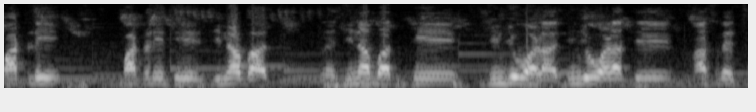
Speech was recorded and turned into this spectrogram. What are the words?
પાટડી પાટડીથી જીનાબાદ અને જીનાબાદથી ઝીંઝુવાડા. ઝીંઝુવાડાથી આશરે છ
